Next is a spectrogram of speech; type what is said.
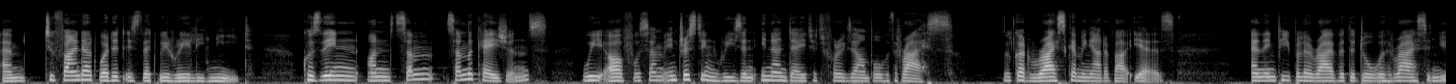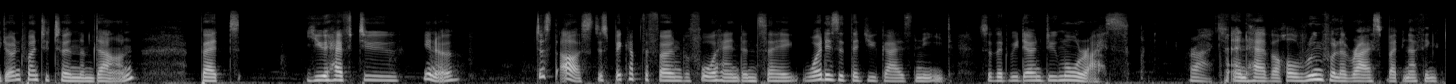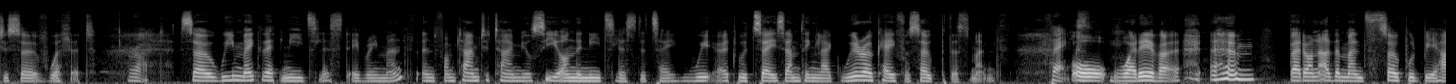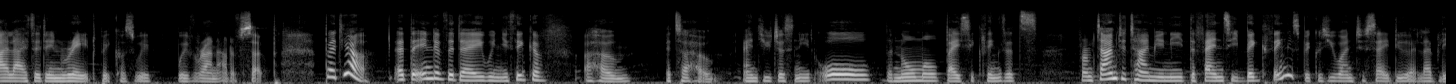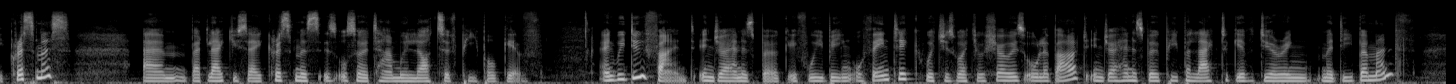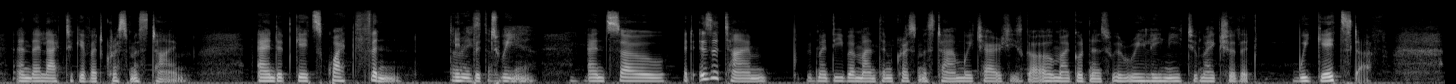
um, to find out what it is that we really need. Because then, on some, some occasions, we are, for some interesting reason, inundated, for example, with rice. We've got rice coming out of our ears. And then people arrive at the door with rice, and you don't want to turn them down, but you have to, you know, just ask, just pick up the phone beforehand and say, what is it that you guys need so that we don't do more rice? Right. and have a whole room full of rice but nothing to serve with it. Right. So we make that needs list every month, and from time to time you'll see on the needs list it say we it would say something like we're okay for soap this month Thanks. or whatever. Um, but on other months, soap would be highlighted in red because we've we've run out of soap. But yeah, at the end of the day, when you think of a home, it's a home, and you just need all the normal basic things. It's from time to time you need the fancy big things because you want to say do a lovely Christmas. Um, but like you say, Christmas is also a time where lots of people give. And we do find in Johannesburg, if we're being authentic, which is what your show is all about, in Johannesburg, people like to give during Madiba month and they like to give at Christmas time. And it gets quite thin The in rest of the between. And so it is a time, Madiba month and Christmas time, where charities go, oh my goodness, we really need to make sure that we get stuff.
